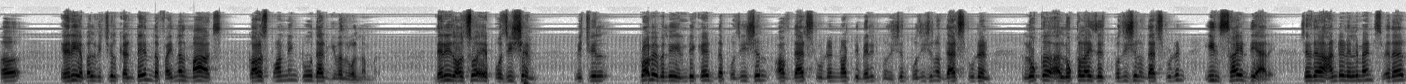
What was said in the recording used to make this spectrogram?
a variable which will contain the final marks corresponding to that given roll number. There is also a position which will probably indicate the position of that student, not the merit position, position of that student, local, uh, localized position of that student inside the array. So, if there are 100 elements, whether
